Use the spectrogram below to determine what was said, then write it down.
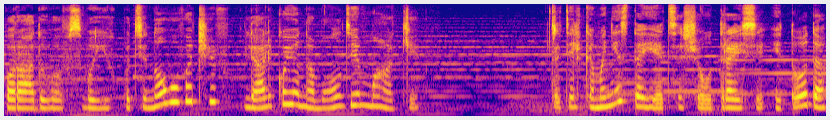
порадував своїх поціновувачів лялькою на молді Макі. Це тільки мені здається, що у Трейсі і Тода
